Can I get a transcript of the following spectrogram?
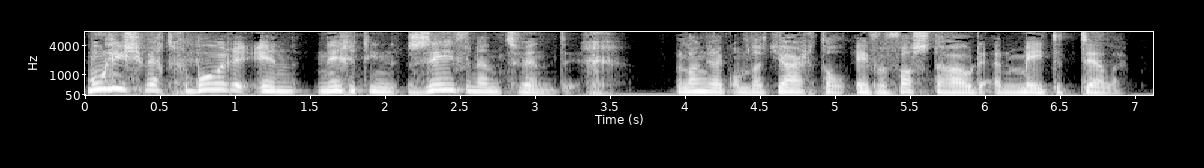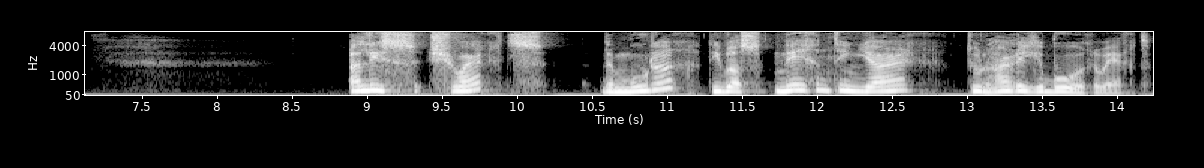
Moelisch werd geboren in 1927. Belangrijk om dat jaartal even vast te houden en mee te tellen. Alice Schwartz, de moeder, die was 19 jaar toen Harry geboren werd.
